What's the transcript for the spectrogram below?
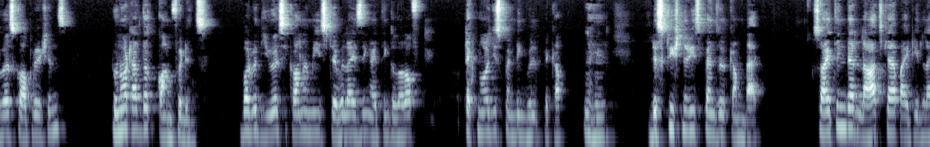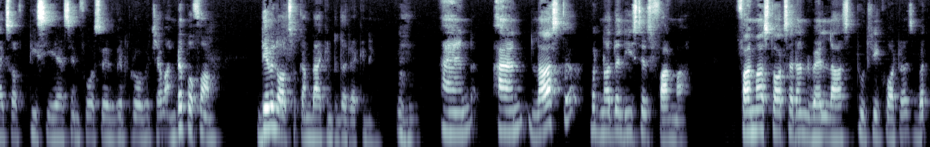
US corporations, do not have the confidence. But with US economy stabilizing, I think a lot of technology spending will pick up. Mm-hmm. Discretionary spends will come back. So I think that large cap IT, the likes of TCS, Infosys, Wipro, which have underperformed, they will also come back into the reckoning. Mm-hmm. And and last but not the least is pharma. Pharma stocks have done well last two three quarters, but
